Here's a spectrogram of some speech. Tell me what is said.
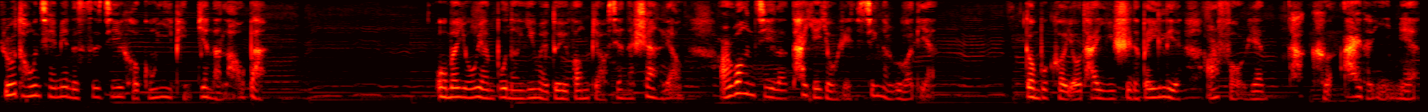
如同前面的司机和工艺品店的老板。我们永远不能因为对方表现的善良而忘记了他也有人性的弱点，更不可由他一时的卑劣而否认他可爱的一面。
